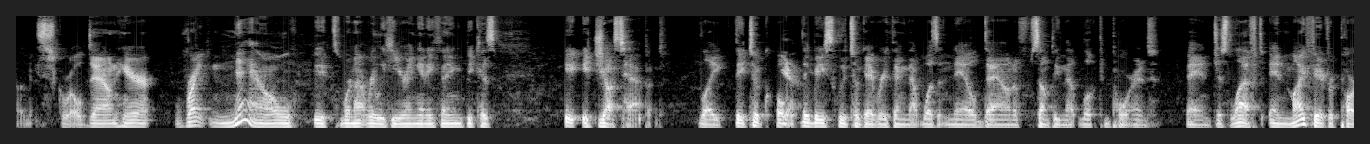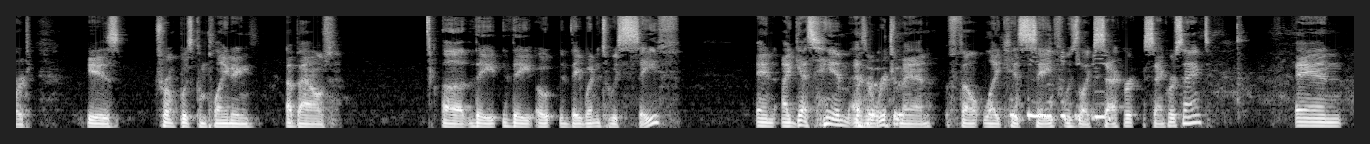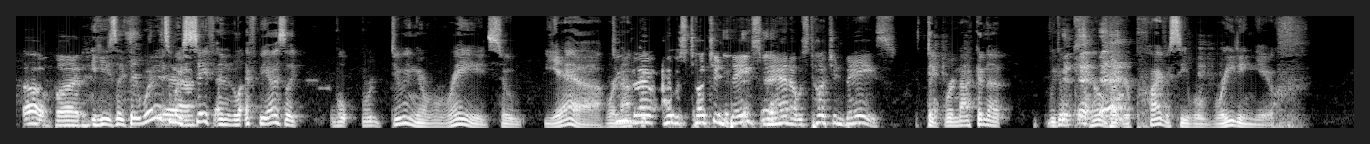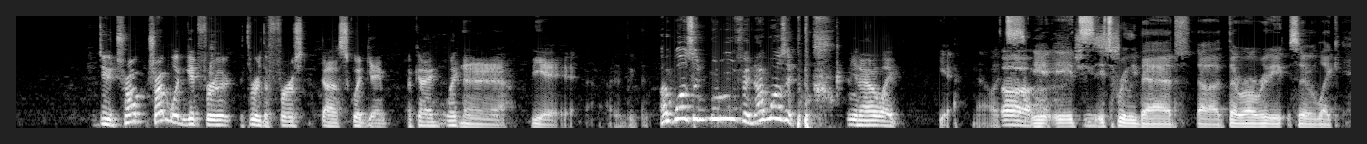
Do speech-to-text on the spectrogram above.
Let me scroll down here. Right now, it's we're not really hearing anything because it, it just happened. Like they took, all, Yeah. they basically took everything that wasn't nailed down of something that looked important and just left. And my favorite part is Trump was complaining about uh, they they they went into his safe, and I guess him as a rich man felt like his safe was like sacro- sacrosanct, and oh bud he's like they went into my safe, and the FBI's like, well, we're doing a raid, so yeah, we're not Dude, I, I was touching base man. I was touching base. Like we're not gonna we don't care about your privacy, we're raiding you. dude trump trump wouldn't get for, through the first uh, squid game okay? Like No, no, no, yeah, yeah. i wasn't moving. I wasn't you know like Yeah, no, it's Oh, it, it's it's really bad. Uh, they're already so like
